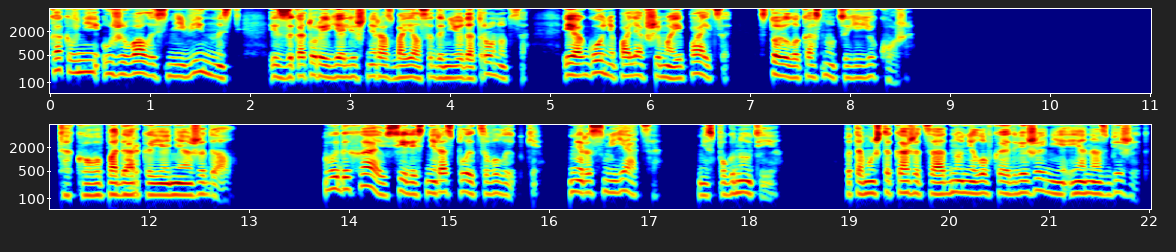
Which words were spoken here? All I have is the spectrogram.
Как в ней уживалась невинность, из-за которой я лишний раз боялся до нее дотронуться, и огонь, опалявший мои пальцы, стоило коснуться ее кожи. Такого подарка я не ожидал. Выдыхаю, силясь не расплыться в улыбке, не рассмеяться, не спугнуть ее, потому что, кажется, одно неловкое движение, и она сбежит,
